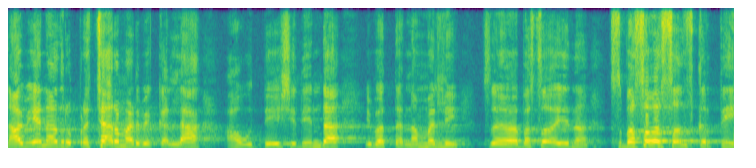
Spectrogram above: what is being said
ನಾವೇನಾದರೂ ಪ್ರಚಾರ ಮಾಡಬೇಕಲ್ಲ, ಆ ಉದ್ದೇಶದಿಂದ ಇವತ್ತು ನಮ್ಮಲ್ಲಿ ಸ ಬಸವ ಬಸವ ಸಂಸ್ಕೃತಿ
